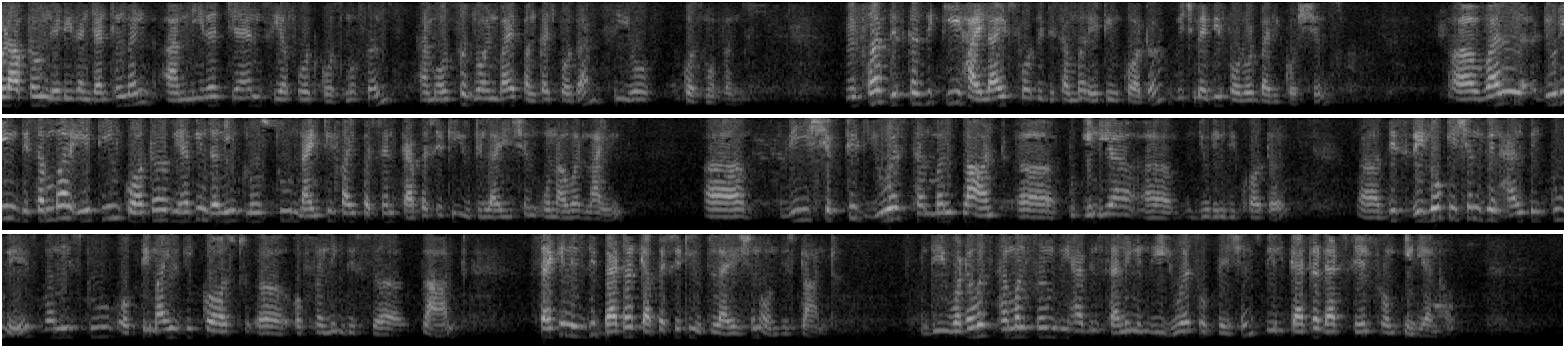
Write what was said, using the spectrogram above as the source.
Good afternoon, ladies and gentlemen. I'm Neeraj Jain, CFO at Cosmo Films. I'm also joined by Pankaj Poddar, CEO of Cosmo Films. We'll first discuss the key highlights for the December 18 quarter, which may be followed by the questions. Uh, well, during December 18 quarter, we have been running close to 95% capacity utilization on our lines. Uh, we shifted U.S. thermal plant uh, to India uh, during the quarter. Uh, this relocation will help in two ways. One is to optimize the cost uh, of running this uh, plant. Second is the better capacity utilization on this plant. The whatever thermal film we have been selling in the U.S. operations, we will cater that sale from India now.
